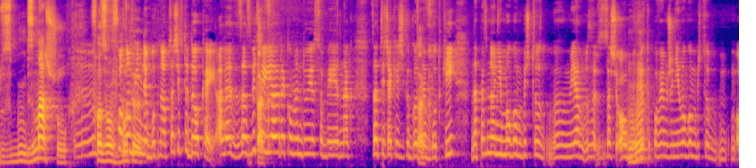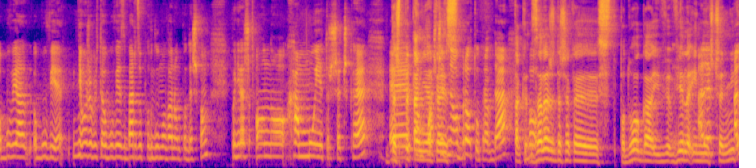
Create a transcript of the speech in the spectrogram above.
z, z marszu wchodzą w buty. w inne buty na obcasie, wtedy okej, ale zazwyczaj Tak. ja rekomenduję sobie jednak zatyć jakieś wygodne Tak. butki. Na pewno nie mogą być to, ja za- zaś o obuwie Mhm. to powiem, że nie mogą być to obuwia, obuwie, nie może być to obuwie z bardzo podgumowaną podeszwą, ponieważ ono hamuje troszeczkę Też e, pytanie, tą płaszczyznę jest- obrotu, prawda? Tak, Bo- zależy też jaka jest podłoga i wie- wiele innych czynników,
